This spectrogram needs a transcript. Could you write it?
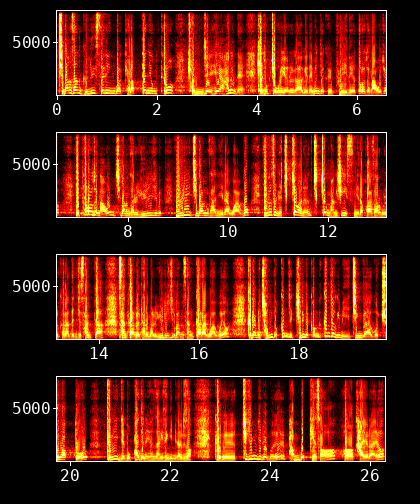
지방산 글리세린과 결합된 형태로 존재해야 하는데 계속적으로 열을 가하게 되면 이제 그게 분리되어 떨어져 나오죠. 이 떨어져 나온 지방산을 유리지, 유리지방산이라고 하고 이것을 이제 측정하는 측정 방식이 있습니다. 과산화물가라든지 산가, 산가를 다른 말로 유리지방산가라고 하고요. 그 다음에 점도, 끈적, 기름의 끈- 끈적임이 증가하고 중압도 등이 이제 높아지는 현상이 생깁니다. 그래서 그 튀김 기름을 반복해서 어, 가열하여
